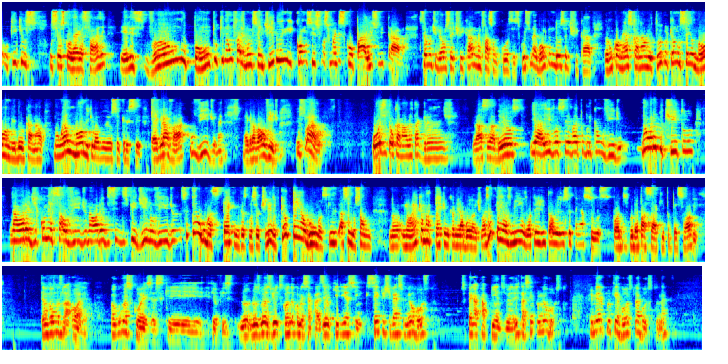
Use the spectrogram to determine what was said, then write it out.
o que, que os, os seus colegas fazem? Eles vão no ponto que não faz muito sentido e como se isso fosse uma desculpa. Ah, isso me trava. Se eu não tiver um certificado, não faça um curso. Esse curso não é bom porque não deu certificado. Eu não começo o canal no YouTube porque eu não sei o nome do canal. Não é o nome que vai fazer você crescer. É gravar o vídeo, né? É gravar o vídeo. E Flávio, hoje teu canal já está grande, graças a Deus. E aí você vai publicar um vídeo. Na hora do título, na hora de começar o vídeo, na hora de se despedir no vídeo. Você tem algumas técnicas que você utiliza? Porque eu tenho algumas que, assim, não são. Não, não é que é uma técnica mirabolante, mas eu tenho as minhas, eu acredito que talvez você tenha as suas. Pode puder passar aqui para o pessoal. Então vamos lá. Olha, algumas coisas que, que eu fiz. No, nos meus vídeos, quando eu comecei a fazer, eu queria assim, que sempre estivesse o meu rosto. Se pegar a capinha dos meus vídeos, está sempre o meu rosto. Primeiro porque rosto é rosto, né?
